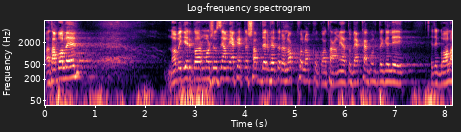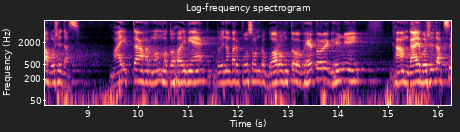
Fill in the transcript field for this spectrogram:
কথা বলেন? নবীজির কর্মসূচি, আমি এক একটা শব্দের ভেতরে লক্ষ লক্ষ কথা। আমি এত ব্যাখ্যা করতে গেলে এই যে গলা বসে যাচ্ছে। মাইকটা আমার মন মতো হয়নি, এক, দুই নম্বরে প্রচণ্ড গরম তো, ভেতরে ঘেমে ঘাম গায়ে বসে যাচ্ছে,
